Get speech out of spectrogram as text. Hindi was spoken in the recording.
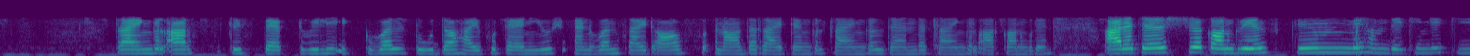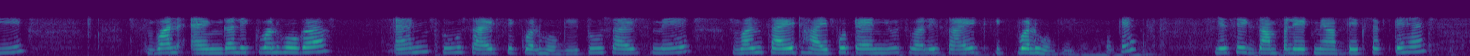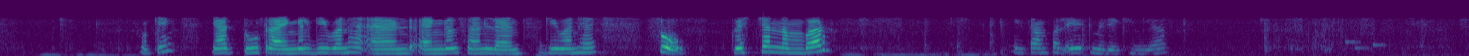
triangle are respectively equal to the hypotenuse and one side of another right angle triangle then the triangle are congruent RHS congruence में हम देखेंगे कि वन एंगल इक्वल होगा एंड टू साइड्स इक्वल होगी टू साइड्स में वन साइड हाइपोटेन्यूस वाली साइड इक्वल होगी, ओके? जैसे एग्जांपल एट में आप देख सकते हैं, ओके? यहाँ टू ट्राइंगल गिवन है and angles and length given है। So question number example eight में देखेंगे आप।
